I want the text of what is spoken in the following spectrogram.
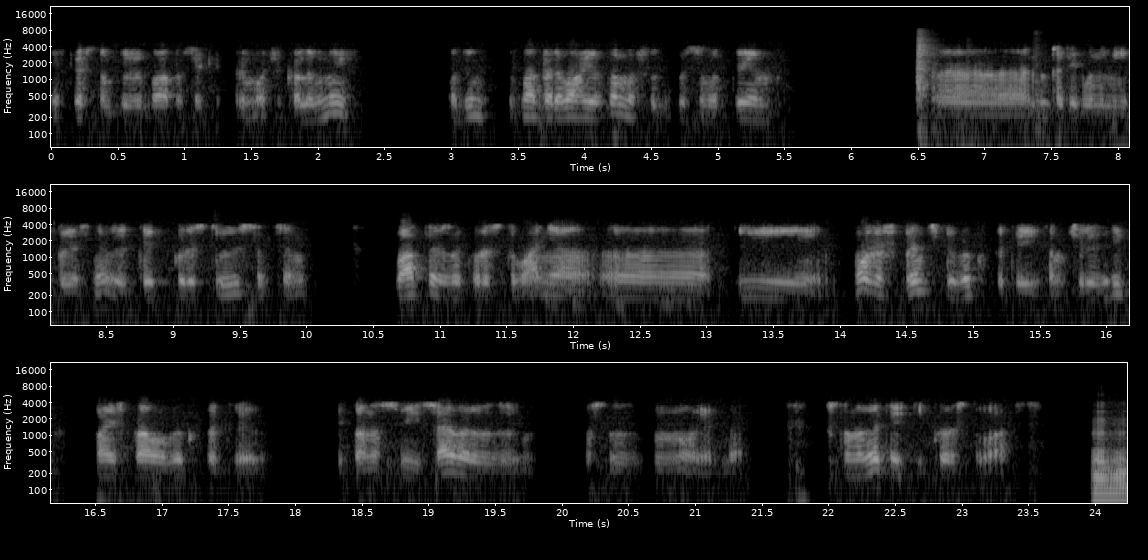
них теж там дуже багато всяких примочок, але в них один, одна перевага є в тому, що, допустимо, ти, е, ну, так як вони мені пояснили, ти користуєшся цим платиш за користування е, і можеш, в принципі, викупити їх там через рік, маєш право викупити типу, на свій сервер, ну, якби, встановити і користуватися. Угу.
